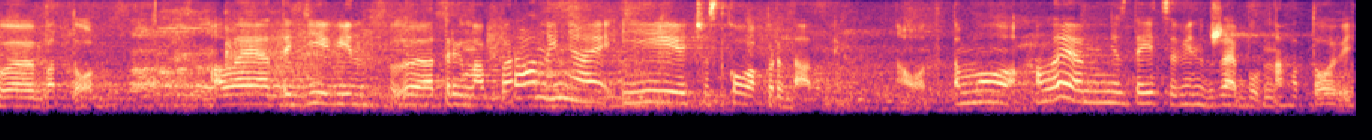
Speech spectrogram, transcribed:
е, в АТО, але тоді він е, отримав поранення і частково придатний. От тому, але мені здається, він вже був на готові,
